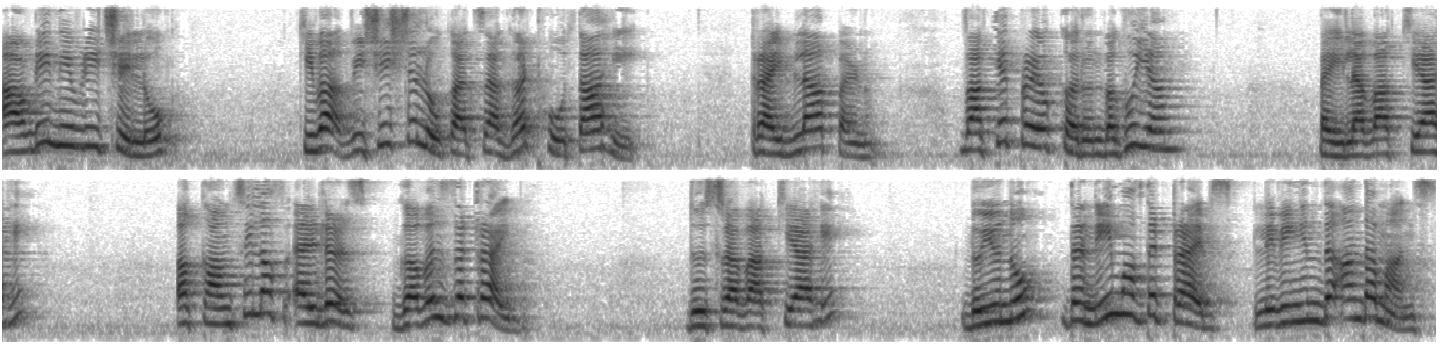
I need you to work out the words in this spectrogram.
आवडीनिवडीचे लोक किंवा विशिष्ट लोकाचा गट होत आहे. ट्राईबला आपण वाक्यात प्रयोग करून बघूया. पहिला वाक्य आहे a council of elders governs the tribe दुसरा वाक्य आहे do you know the name of the tribes living in the Andamans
